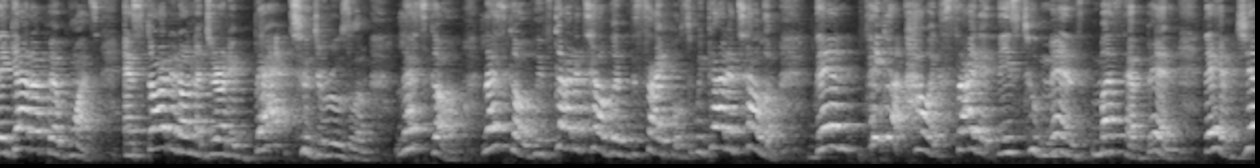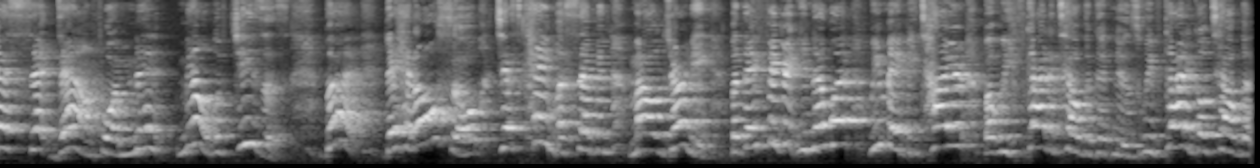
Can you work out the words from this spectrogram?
They got up at once and started on a journey back to Jerusalem. Let's go. Let's go. We've got to tell the disciples. We've got to tell them. Then think of how excited these two men must have been. They have just sat down for a meal with Jesus. But they had also just came a seven mile journey. But they figured, you know what? We may be tired, but we've got to tell the good news. We've got to go tell the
